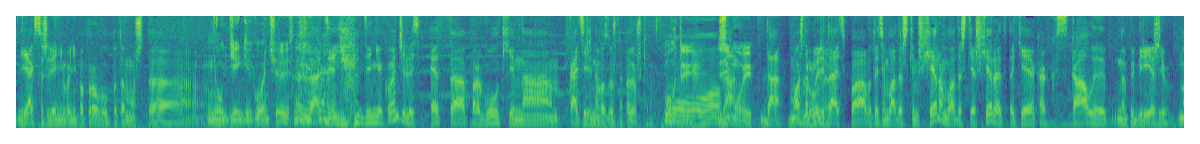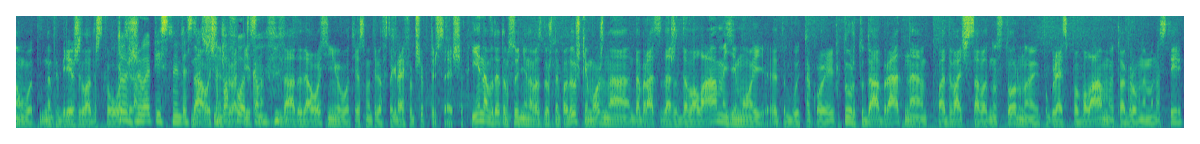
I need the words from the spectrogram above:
Я, к сожалению, его не попробовал, потому что Ну, деньги кончились, наверное. да, деньги, деньги кончились. Это прогулки на катере на воздушной подушке. Ух ты. О. Да, Зимой. Да, можно Круто. полетать по вот этим ладожским шхерам. Ладожские шхеры — это такие, как скалы на побережье, ну вот на побережье Ладожского озера. Тоже живописные Да, достаточно очень по живописно. фоткам. Да, да, да, осенью, вот я смотрел фотографии, вообще потрясающе. И на вот этом судне на воздушной подушке можно добраться даже до Валаама зимой. Это будет такой тур туда-обратно по два часа в одну сторону и погулять по Валааму. Это огромный монастырь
